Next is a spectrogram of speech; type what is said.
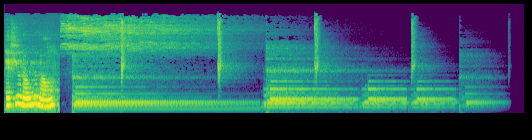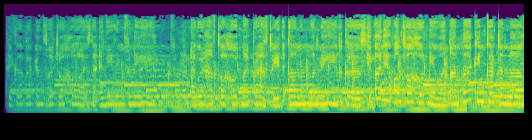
If you know, you know. Take a look inside your heart. Is there any room for me? I would have to hold my breath get down on because you to hold me when I'm enough.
